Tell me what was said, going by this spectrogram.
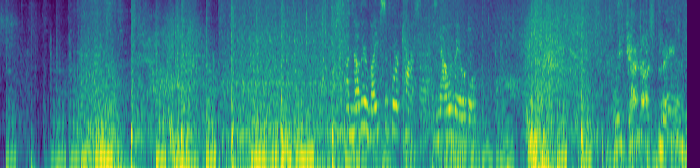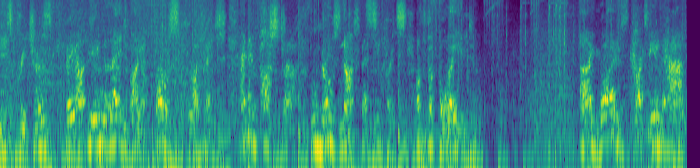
Another life support capsule is now available. We cannot blame these creatures. They are being led by a false prophet, an impostor who knows not the secrets of the void. I was cut in half.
